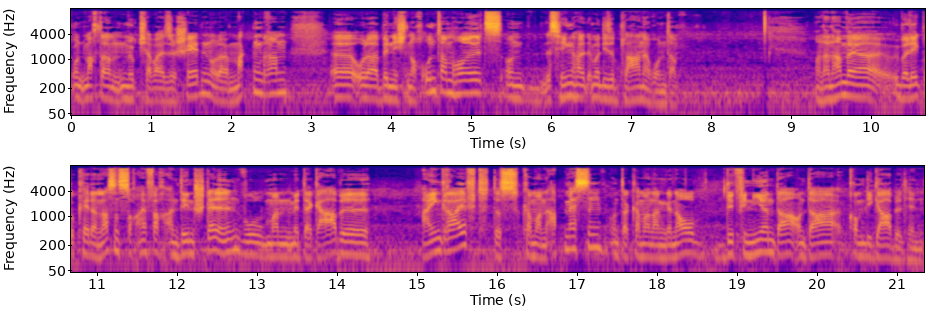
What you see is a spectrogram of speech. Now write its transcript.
und mache dann möglicherweise Schäden oder Macken dran oder bin ich noch unterm Holz und es hing halt immer diese Plane runter. Und dann haben wir überlegt, okay, dann lass uns doch einfach an den Stellen, wo man mit der Gabel eingreift, das kann man abmessen und da kann man dann genau definieren, da und da kommen die Gabel hin.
